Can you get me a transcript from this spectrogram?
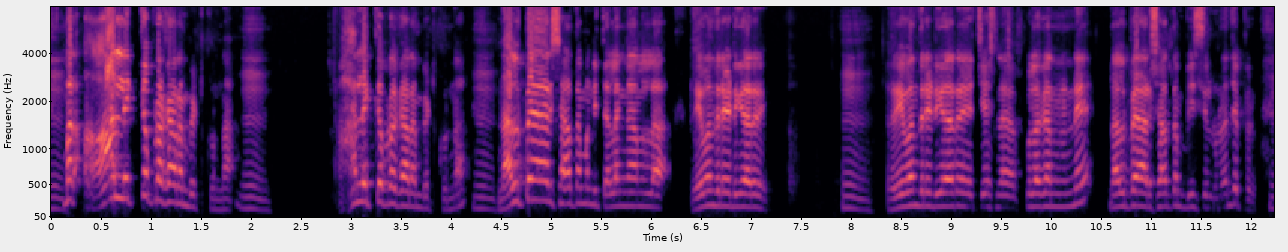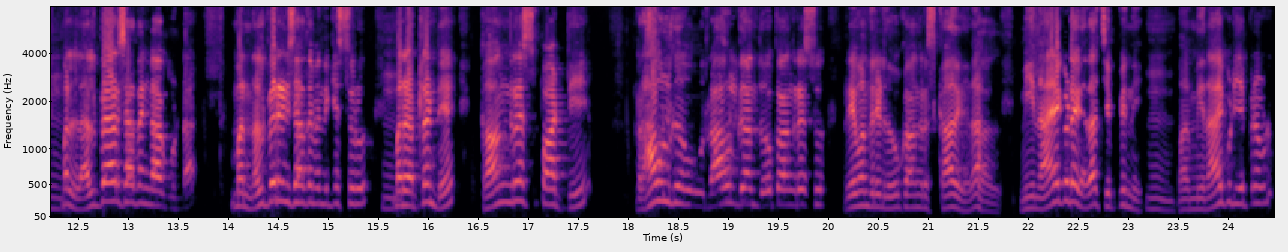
ఉమ్, మరి ఆ లెక్క ప్రకారం పెట్టుకున్నా ఆ లెక్క ప్రకారం పెట్టుకున్నా నలభై ఆరు శాతం మంది తెలంగాణలో రేవంత్ రెడ్డి గారు రేవంత్ రెడ్డి గారు చేసిన కులగణనే నలభై ఆరు శాతం బీసీలు ఉన్నారని చెప్పారు. మరి నలభై ఆరు శాతం కాకుండా మరి నలభై రెండు శాతం ఎందుకు ఇస్తారు మరి అట్లంటే కాంగ్రెస్ పార్టీ రాహుల్గా రాహుల్ గాంధీ ఓ కాంగ్రెస్ రేవంత్ రెడ్డి ఓ కాంగ్రెస్ కాదు కదా. మీ నాయకుడే కదా చెప్పింది. మరి మీ నాయకుడు చెప్పినప్పుడు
